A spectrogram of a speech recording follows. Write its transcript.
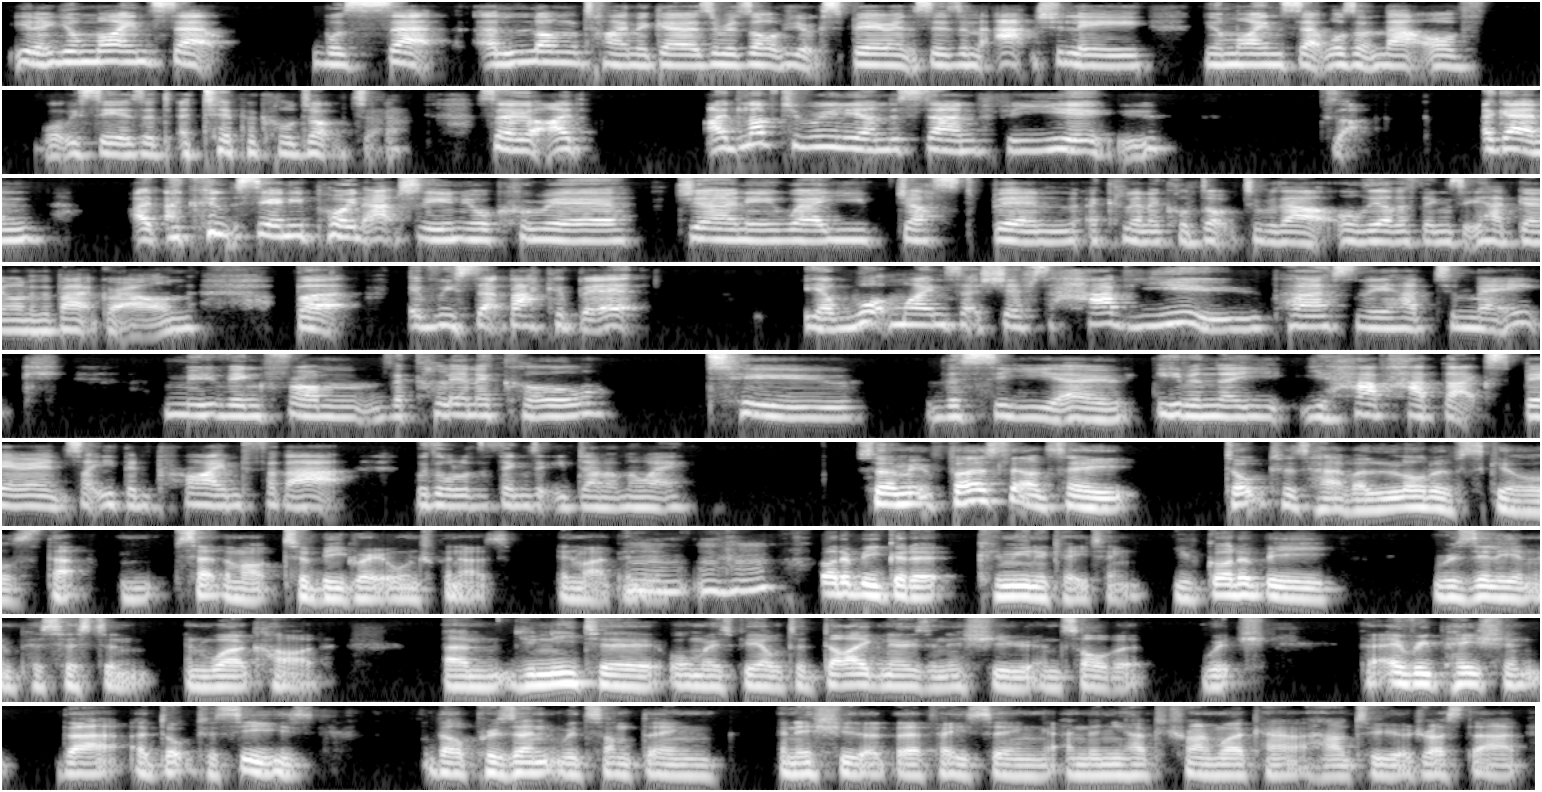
you know, your mindset was set a long time ago as a result of your experiences and actually your mindset wasn't that of what we see as a, a typical doctor. So i'd i'd love to really understand for you because again I, I couldn't see any point actually in your career journey where you've just been a clinical doctor without all the other things that you had going on in the background. But if we step back a bit yeah what mindset shifts have you personally had to make moving from the clinical to the CEO, even though you, you have had that experience, like you've been primed for that with all of the things that you've done on the way? So, I mean, firstly, I'd say doctors have a lot of skills that set them up to be great entrepreneurs, in my opinion. Mm, mm-hmm. You've got to be good at communicating, you've got to be resilient and persistent and work hard. Um, you need to almost be able to diagnose an issue and solve it, which for every patient that a doctor sees, they'll present with something, an issue that they're facing, and then you have to try and work out how to address that,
